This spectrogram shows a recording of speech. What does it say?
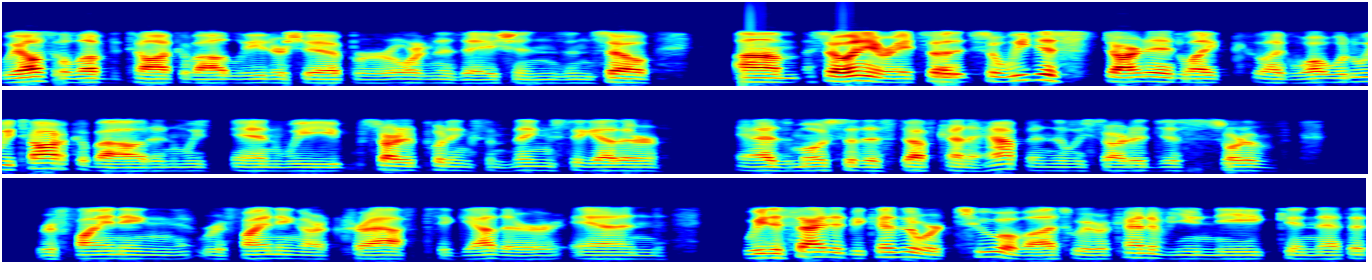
We also love to talk about leadership or organizations and so um, so any rate, so so we just started like like what would we talk about, and we and we started putting some things together as most of this stuff kind of happened, and we started just sort of refining refining our craft together. And we decided because there were two of us we were kind of unique. And at the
